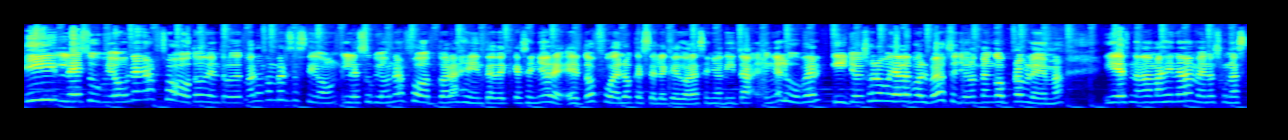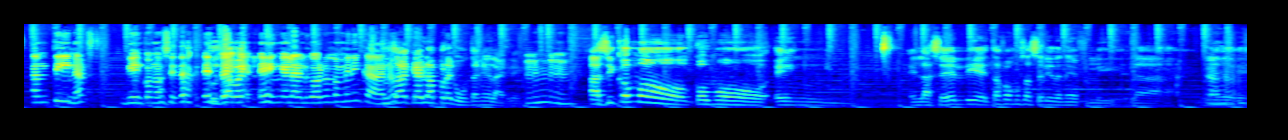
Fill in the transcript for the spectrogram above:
y le subió una foto dentro de toda la conversación, le subió una foto a la gente de que, señores, esto fue lo que se le quedó a la señorita en el Uber y yo se lo voy a devolver, o sea, yo no tengo problema. Y es nada más y nada menos que unas cantinas bien conocidas en, sabes- en el algor tú dominicano. sabes que hay una pregunta en el aire. Así como, como en, en la serie, esta famosa serie de Netflix, la, la la de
